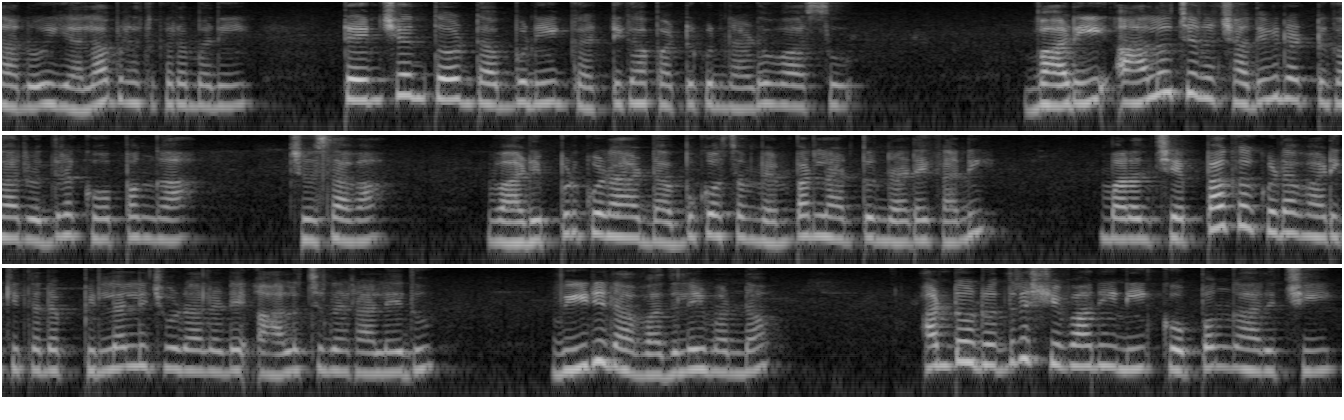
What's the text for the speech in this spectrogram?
తను ఎలా బ్రతకడమని టెన్షన్తో డబ్బుని గట్టిగా పట్టుకున్నాడు వాసు. వాడి ఆలోచన చదివినట్టుగా రుద్ర కోపంగా చూసావా? వాడిప్పుడు కూడా డబ్బు కోసం వెంపర్లాడుతున్నాడే కానీ మనం చెప్పాక కూడా వాడికి తన పిల్లల్ని చూడాలనే ఆలోచన రాలేదు. వీడి నా వదిలేమన్నా అంటూ రుద్ర శివానీని కోపంగా అరిచి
